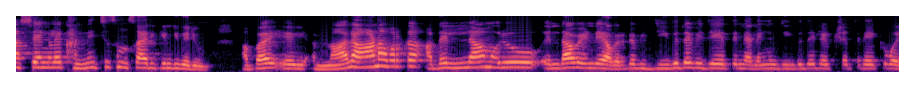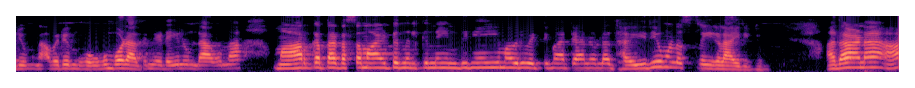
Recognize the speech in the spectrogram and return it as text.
ആശയങ്ങളെ ഖണ്ഡിച്ച് സംസാരിക്കേണ്ടി വരും. അപ്പൊ എന്നാലാണ് അവർക്ക് അതെല്ലാം ഒരു എന്താ വേണ്ടി അവരുടെ ജീവിത വിജയത്തിന് അല്ലെങ്കിൽ ജീവിത ലക്ഷ്യത്തിലേക്ക് വരും. അവർ പോകുമ്പോൾ അതിനിടയിൽ ഉണ്ടാകുന്ന മാർഗ തടസ്സമായിട്ട് നിൽക്കുന്ന എന്തിനേയും അവർ വെട്ടിമാറ്റാനുള്ള ധൈര്യമുള്ള സ്ത്രീകളായിരിക്കും. അതാണ് ആ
